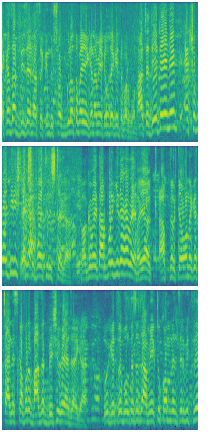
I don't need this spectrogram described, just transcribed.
এক হাজার ডিজাইন আছে কিন্তু সবগুলো তো ভাই এখানে আমি এখন দেখাতে পারব না। আচ্ছা যেটাই নেক একশো পঁয়ত্রিশ টাকা। একশো পঁয়ত্রিশ টাকা। ওকে ভাই তারপরে কি দেখাবেন? ভাইয়া আপনার কেমন একটা চাইনিজ কাপড়ের বাজেট বেশি হয়ে যায় ওই ক্ষেত্রে বলতেছে যে আমি একটু কম রেঞ্জের ভিতরে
